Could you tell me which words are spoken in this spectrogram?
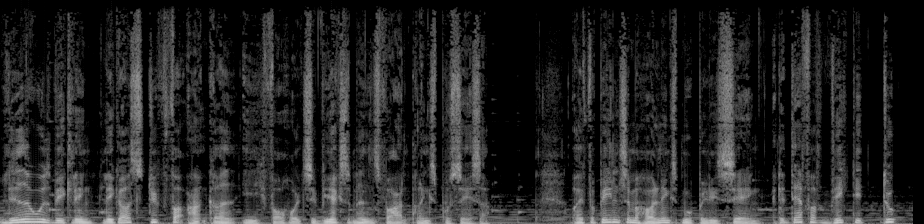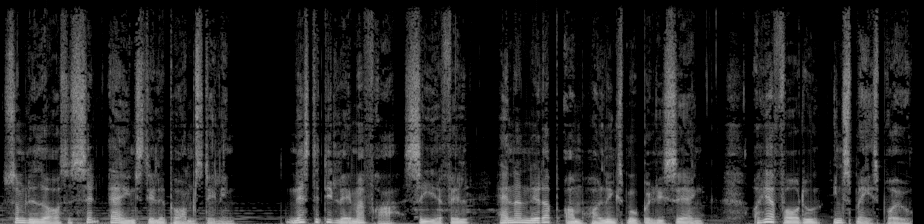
Lederudvikling ligger også dybt forankret i forhold til virksomhedens forandringsprocesser. Og i forbindelse med holdningsmobilisering er det derfor vigtigt, at du som leder også selv er indstillet på omstilling. Næste dilemma fra CFL handler netop om holdningsmobilisering, og her får du en smagsprøve.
